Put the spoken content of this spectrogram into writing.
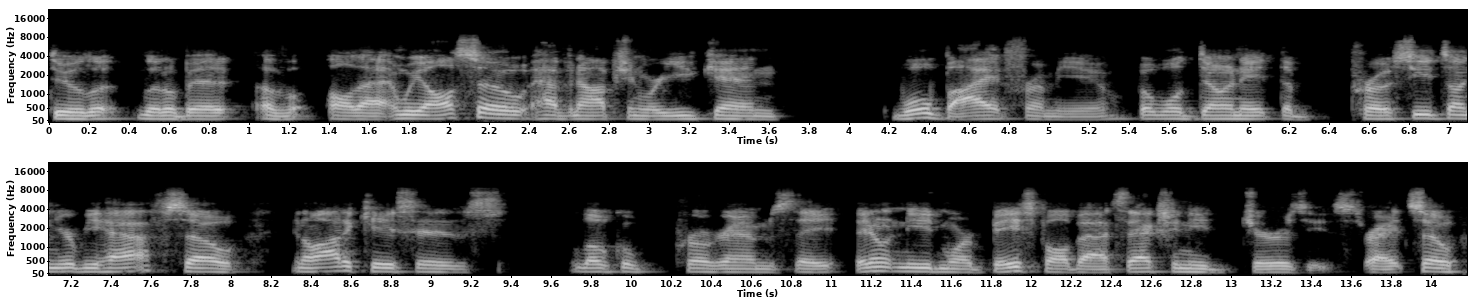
do a little bit of all that. And we also have an option where you can, we'll buy it from you, but we'll donate the proceeds on your behalf. So in a lot of cases, local programs they they don't need more baseball bats. They actually need jerseys right? So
